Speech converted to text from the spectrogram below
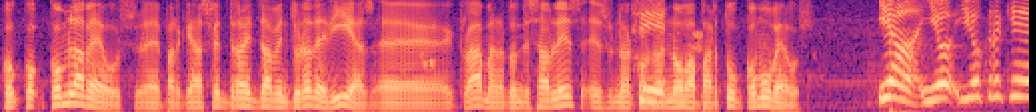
com, com, com la veus? Eh, perquè has fet raids d'aventura de dies. Eh, clar, Marató de Sables és una cosa sí. nova per tu. Com ho veus? Ja, yeah, jo, jo crec que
